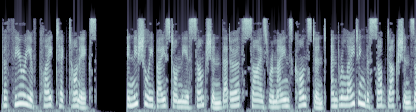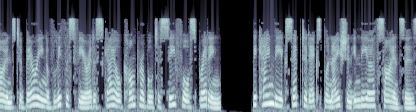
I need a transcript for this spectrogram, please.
the theory of plate tectonics—initially based on the assumption that Earth's size remains constant, and relating the subduction zones to burying of lithosphere at a scale comparable to seafloor spreading—became the accepted explanation in the earth sciences.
